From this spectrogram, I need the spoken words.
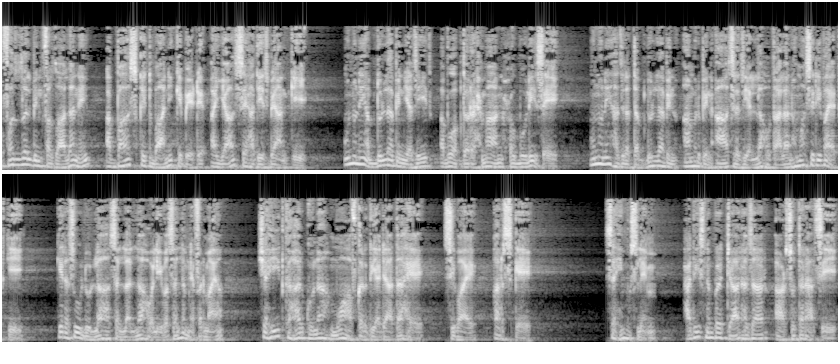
مفضل بن فضالہ نے عباس قطبانی کے بیٹے ایاز سے حدیث بیان کی۔ انہوں نے عبداللہ بن یزید ابو عبد الرحمن حبولی سے انہوں نے حضرت عبداللہ بن عمر بن عاص رضی اللہ تعالیٰ عنہ سے روایت کی کہ رسول اللہ صلی اللہ علیہ وسلم نے فرمایا، شہید کا ہر گناہ معاف کر دیا جاتا ہے سوائے قرض کے۔ صحیح مسلم، حدیث نمبر چار ہزار آٹھ سو تراسی۔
